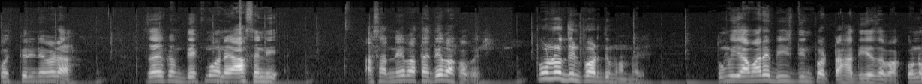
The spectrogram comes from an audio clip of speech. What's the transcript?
করতে না বেড়া। যাই হোক আমি দেখব না আসেনি আচ্ছা নেবা তাই দেবা কবে? পনেরো দিন পর দেবো আমার তুমি আমারে বিশ দিন পর টাহা দিয়ে যাবা কোনো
